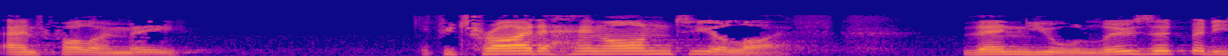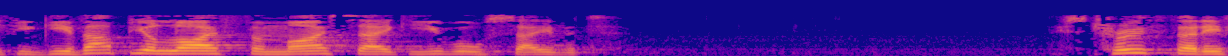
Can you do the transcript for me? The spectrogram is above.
and follow me. If you try to hang on to your life, then you will lose it. But if you give up your life for my sake, you will save it. It's truth that if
